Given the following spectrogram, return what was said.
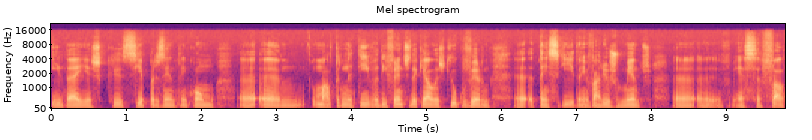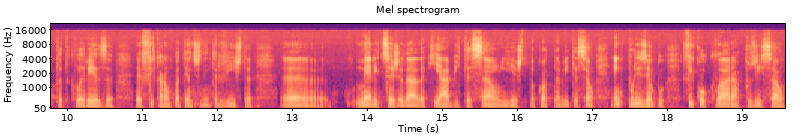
ideias que se apresentem como uh, um, uma alternativa, diferentes daquelas que o governo uh, tem seguido. Em vários momentos, uh, essa falta de clareza ficaram patentes na entrevista. mérito seja dado aqui à habitação e este pacote de habitação, em que, por exemplo, ficou clara a posição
